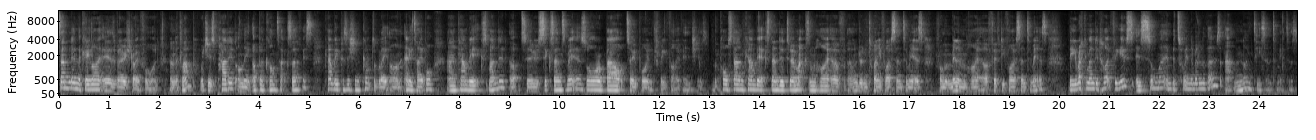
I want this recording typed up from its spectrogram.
Assembling the keylight is very straightforward and the clamp, which is padded on the upper contact surface, can be positioned comfortably on any table and can be expanded up to 6cm or about 2.35 inches. The pole stand can be extended to a maximum height of 125cm from a minimum height of 55cm the recommended height for use is somewhere in between the middle of those at 90 centimeters.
